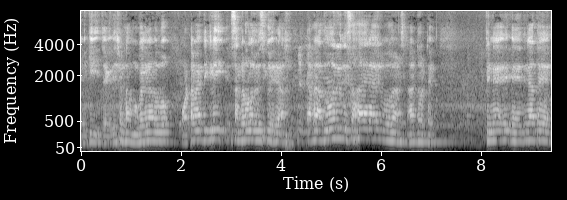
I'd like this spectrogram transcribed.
എനിക്ക് ഈ ജഗദീഷ് എണ്ണ മുഖം കാണുമ്പോൾ ഓട്ടോമാറ്റിക്കലി സങ്കടമുള്ള മ്യൂസിക് വരിക. കാരണം അതുപോലെ ഒരു നിസ്സഹായനായ ഒരു മുഖമാണ് സ്റ്റാർട്ട് തൊട്ട്. പിന്നെ ഇതിനകത്ത്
